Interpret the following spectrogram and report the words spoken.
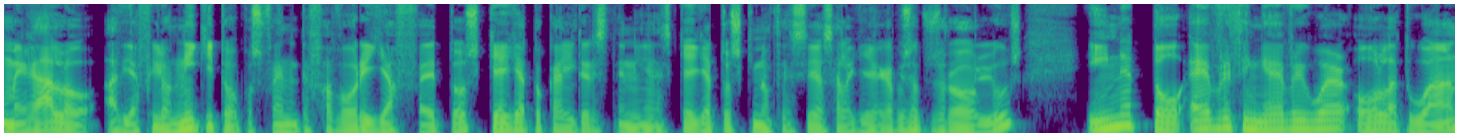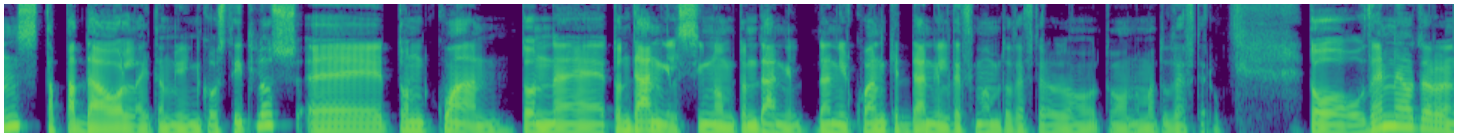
μεγάλο αδιαφιλονίκητο όπως φαίνεται φαβορή για φέτος και για το καλύτερης ταινίας και για το σκηνοθεσίας αλλά και για κάποιους από τους ρόλους είναι το Everything Everywhere All at Once. Τα πάντα όλα ήταν ο ελληνικός τίτλος. Ε, τον Kwan, τον, ε, τον Daniel συγγνώμη τον Daniel, Daniel Kwan και Daniel δεν θυμάμαι το, δεύτερο, το, το όνομα του δεύτερου. Το ουδέν νεότερο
